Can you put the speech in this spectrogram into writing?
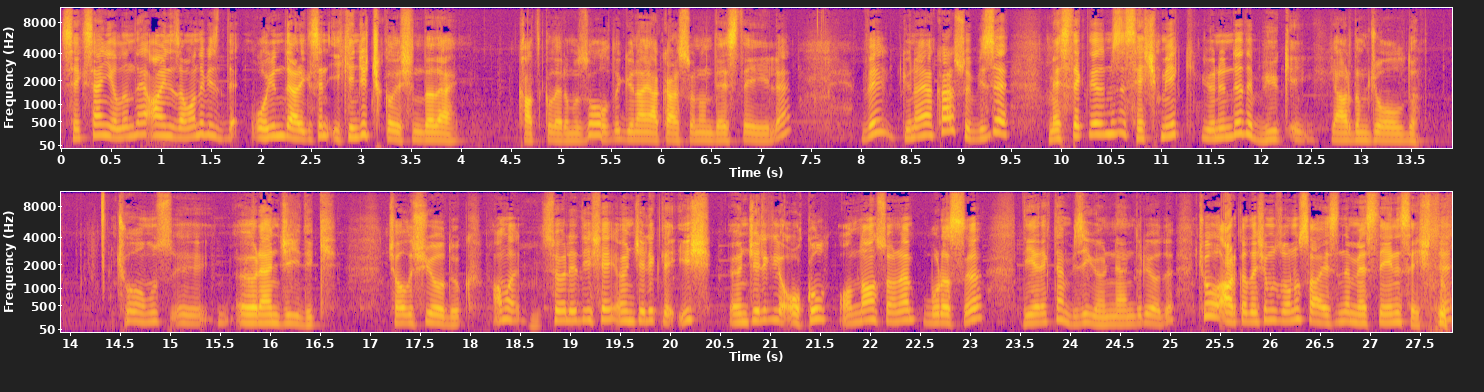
80 yılında aynı zamanda biz de, Oyun Dergisi'nin ikinci çıkışında da katkılarımız oldu Günay Akarsu'nun desteğiyle. Ve Günay Akarsu bize mesleklerimizi seçmek yönünde de büyük yardımcı oldu. Çoğumuz e, öğrenciydik, çalışıyorduk ama söylediği şey öncelikle iş, öncelikle okul, ondan sonra burası diyerekten bizi yönlendiriyordu. Çoğu arkadaşımız onun sayesinde mesleğini seçti.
